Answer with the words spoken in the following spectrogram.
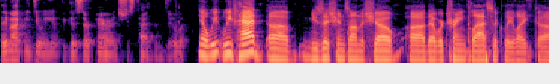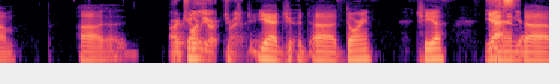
They might be doing it because their parents just had them do it. You know, we we've had uh, musicians on the show uh, that were trained classically, like um, uh, Our Juilliard friend. Yeah, uh, Dorian Chia. Yes. and yeah,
